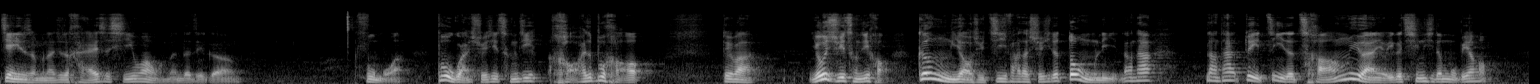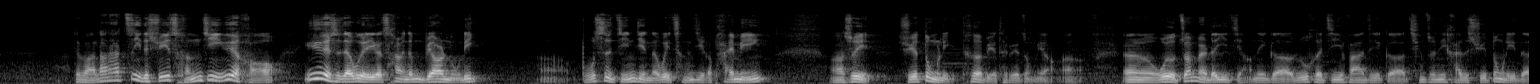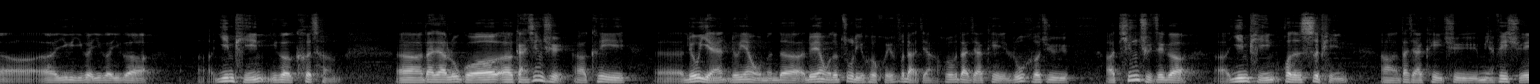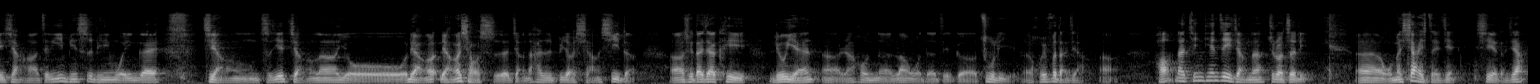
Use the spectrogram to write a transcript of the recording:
建议是什么呢？就是还是希望我们的这个父母啊，不管学习成绩好还是不好，对吧？尤其成绩好，更要去激发他学习的动力，让他让他对自己的长远有一个清晰的目标，对吧？让他自己的学习成绩越好，越是在为了一个长远的目标而努力。不是仅仅的为成绩和排名，啊，所以学动力特别特别重要啊。嗯，我有专门的一讲那个如何激发这个青春期孩子学动力的呃一个一个一个一个呃音频一个课程，呃，大家如果呃感兴趣啊，可以呃留言留言我们的留言我的助理会回复大家回复大家可以如何去啊听取这个呃音频或者视频。啊，大家可以去免费学一下啊！这个音频视频我应该讲直接讲了有两个两个小时，讲的还是比较详细的啊，所以大家可以留言啊，然后呢让我的这个助理回复大家啊。好，那今天这一讲呢就到这里，呃，我们下一次再见，谢谢大家。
